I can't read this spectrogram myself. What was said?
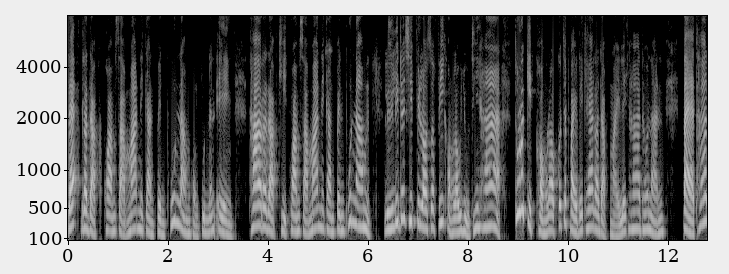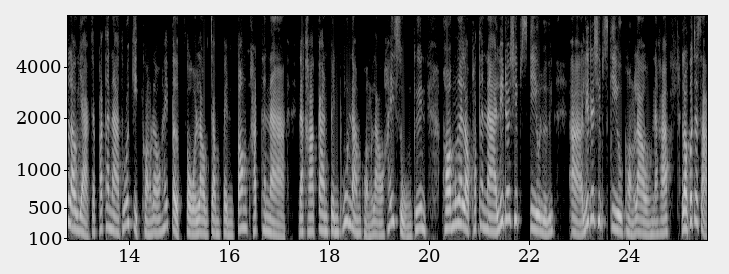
และระดับความสามารถในการเป็นผู้นำของคุณนั่นเอง ถ้าระดับขีดความสามารถในการเป็นผู้นำหรือ leadership philosophy ของเราอยู่ที่ 5 ธุรกิจของเราก็จะไปได้แค่ระดับหมายเลข 5 เท่านั้น แต่ถ้าเราอยากจะพัฒนาธุรกิจของเราให้เติบโตเราจำเป็นต้องพัฒนา นะคะ การเป็นผู้นำของเราให้สูงขึ้น เพราะเมื่อเราพัฒนา leadership skill หรืออ่า leadership skill ของเรานะคะ เราก็จะสา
